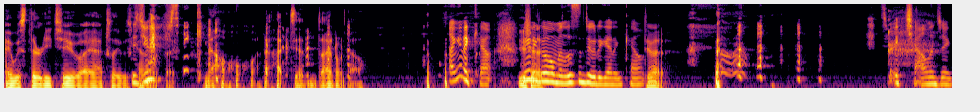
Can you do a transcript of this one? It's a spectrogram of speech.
it was thirty two. I actually was. did you actually count? No, I didn't. I don't know. I'm going to count. You I'm should to go home and listen to it again and count. do it. It's very challenging.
